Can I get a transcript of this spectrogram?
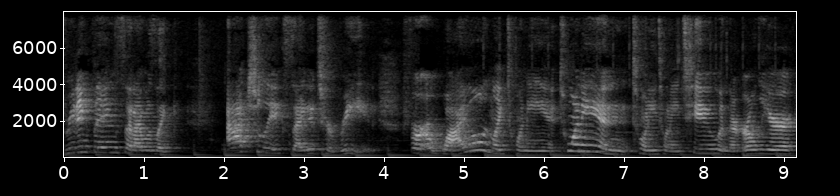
reading things that I was like actually excited to read. For a while in like 2020 and 2022 and the earlier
